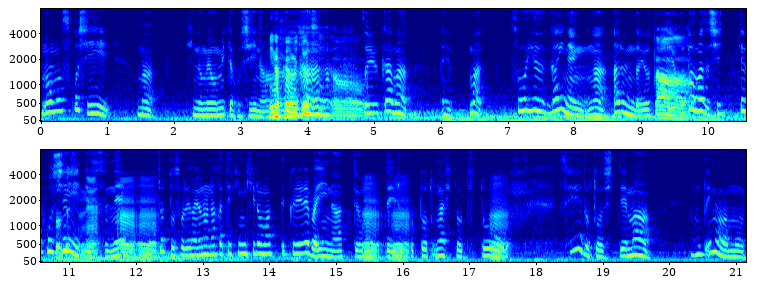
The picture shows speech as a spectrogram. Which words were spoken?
まあ、もう少し、まあ、日の目を見てほしいな。日の目を見てほしい。というか、まあえまあ、そういう概念があるんだよっていうことをまず知ってほしいですね。そうですね。うんうん。もうちょっとそれが世の中的に広まってくれればいいなって思っていることが一つと、うん。制度としてまあ本当今はもう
